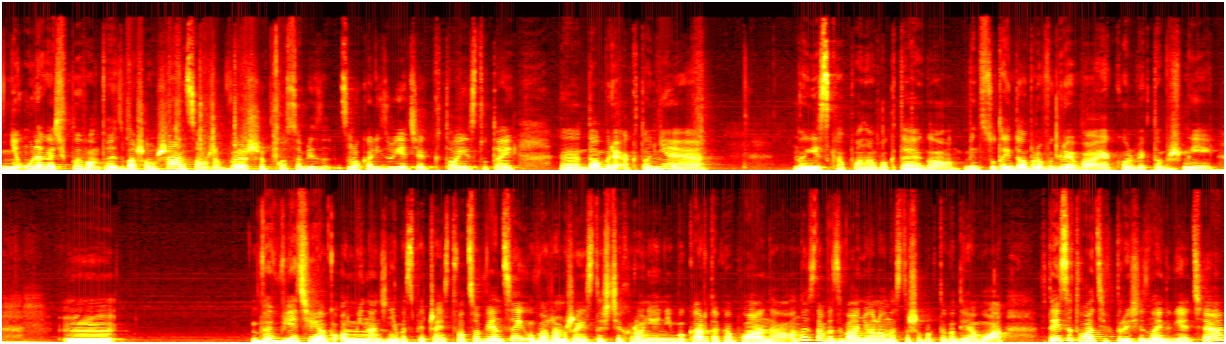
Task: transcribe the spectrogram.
nie ulegać wpływom. To jest Waszą szansą, że Wy szybko sobie zlokalizujecie, kto jest tutaj e, dobry, a kto nie. No i jest kapłan obok tego, więc tutaj dobro wygrywa, jakkolwiek to brzmi. Mm, Wy wiecie, jak ominąć niebezpieczeństwo. Co więcej, uważam, że jesteście chronieni, bo karta kapłana, ona jest na wyzwaniu, ale ona jest też obok tego diabła. W tej sytuacji, w której się znajdujecie,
